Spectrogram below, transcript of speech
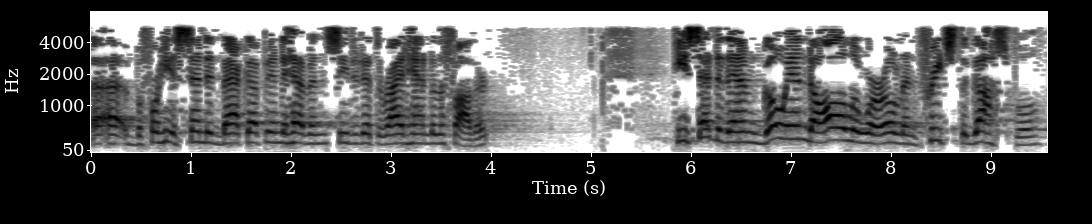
uh, uh, before he ascended back up into heaven, seated at the right hand of the Father. He said to them, Go into all the world and preach the gospel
